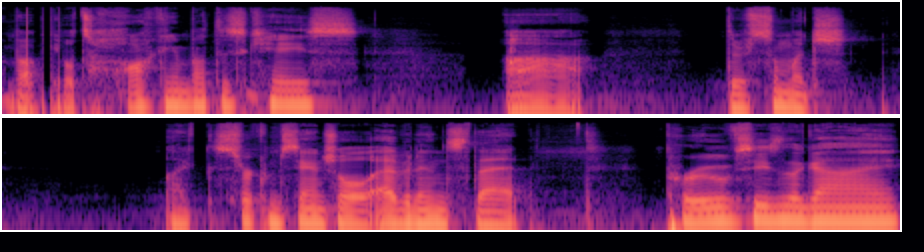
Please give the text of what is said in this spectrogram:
about people talking about this case. Uh there's so much like circumstantial evidence that proves he's the guy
